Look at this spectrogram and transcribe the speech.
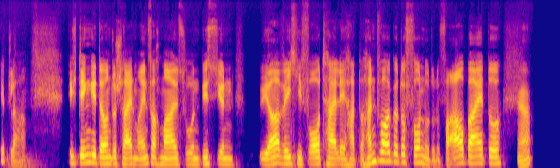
Ja klar. Ich denke, da unterscheiden wir einfach mal so ein bisschen, ja, welche Vorteile hat der Handwerker davon oder der Verarbeiter ja.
